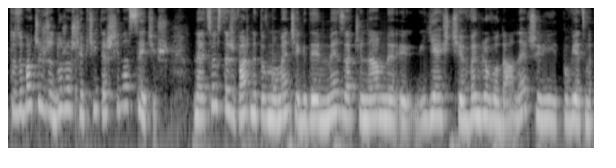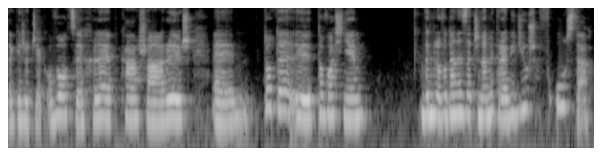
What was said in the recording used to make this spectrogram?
to zobaczysz, że dużo szybciej też się nasycisz. No, Co jest też ważne, to w momencie, gdy my zaczynamy y, jeść węglowodany, czyli powiedzmy takie rzeczy jak owoce, chleb, kasza, ryż, em, to, te, y, to właśnie węglowodany zaczynamy trawić już w ustach,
